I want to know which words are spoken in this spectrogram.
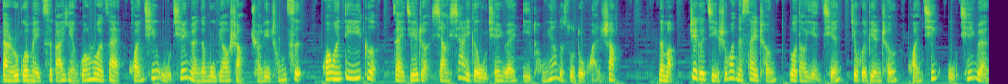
但如果每次把眼光落在还清五千元的目标上，全力冲刺，还完第一个，再接着向下一个五千元以同样的速度还上，那么这个几十万的赛程落到眼前，就会变成还清五千元。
